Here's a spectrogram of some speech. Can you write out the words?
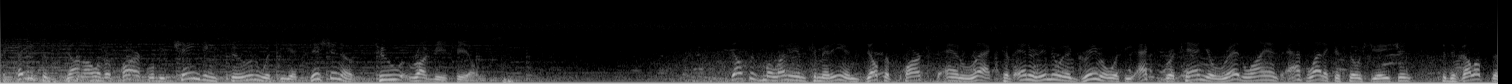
The face of John Oliver Park will be changing soon with the addition of two rugby fields. Delta's Millennium Committee and Delta Parks and Rec have entered into an agreement with the ex-Britannia Red Lions Athletic Association to develop the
